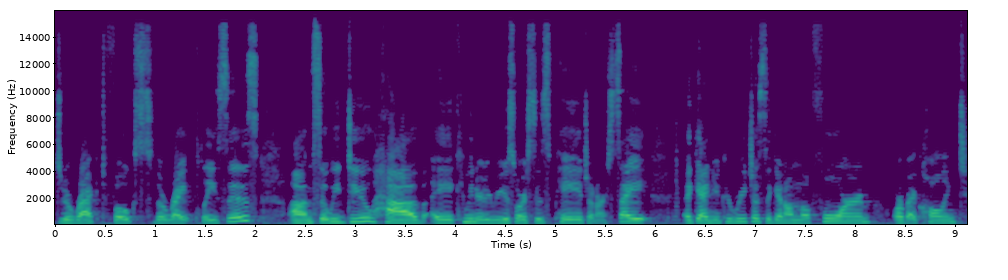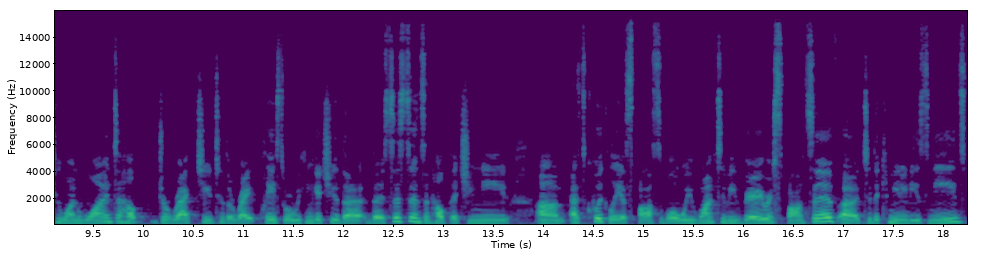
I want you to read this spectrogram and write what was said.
direct folks to the right places. Um, so we do have a community resources page on our site. Again, you can reach us again on the form or by calling 211 to help direct you to the right place where we can get you the, the assistance and help that you need um, as quickly as possible. We want to be very responsive uh, to the community's needs,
